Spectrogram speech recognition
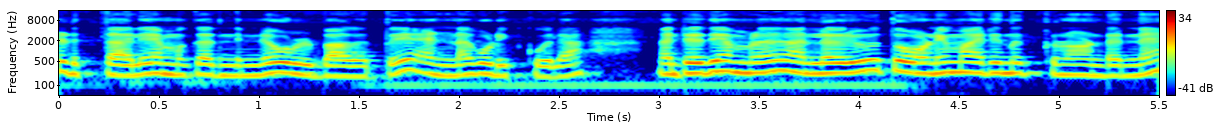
എടുത്താൽ നമുക്ക് അതിന്റെ ഉൾഭാഗത്ത് എണ്ണ കുടിക്കൂല. മറ്റേത് നമ്മൾ നല്ലൊരു തോണി മാറി നിൽക്കണോണ്ട് തന്നെ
